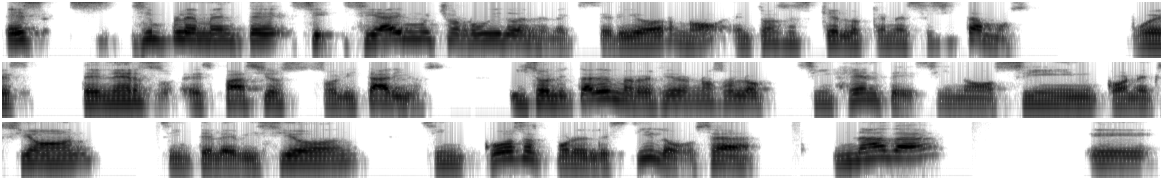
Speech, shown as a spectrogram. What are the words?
Es simplemente, si, si hay mucho ruido en el exterior, ¿no? Entonces, ¿qué es lo que necesitamos? Pues tener espacios solitarios. Y solitarios me refiero no solo sin gente, sino sin conexión, sin televisión, sin cosas por el estilo. O sea, nada, eh,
